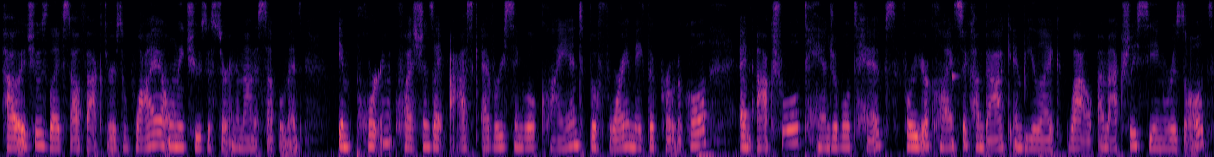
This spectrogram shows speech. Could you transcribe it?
how I choose lifestyle factors, why I only choose a certain amount of supplements, important questions I ask every single client before I make the protocol and actual tangible tips for your clients to come back and be like, wow, I'm actually seeing results.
